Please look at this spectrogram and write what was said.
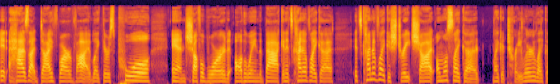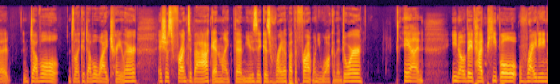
it has that dive bar vibe. Like there's pool and shuffleboard all the way in the back, and it's kind of like a it's kind of like a straight shot, almost like a like a trailer, like a double like a double wide trailer. It's just front to back and like the music is right up at the front when you walk in the door. And you know, they've had people writing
